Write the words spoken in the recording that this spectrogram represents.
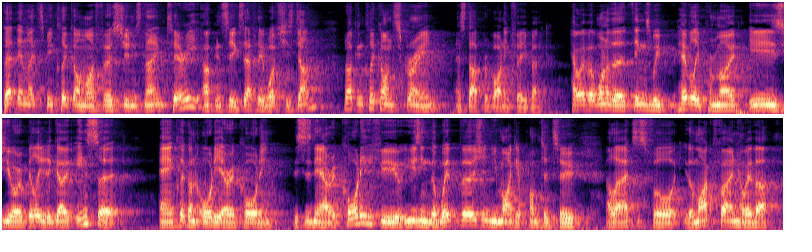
That then lets me click on my first student's name, Terry. I can see exactly what she's done and I can click on screen and start providing feedback. However, one of the things we heavily promote is your ability to go insert and click on audio recording. This is now recording. If you're using the web version, you might get prompted to allow access for the microphone. However,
